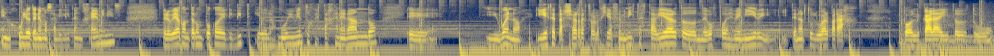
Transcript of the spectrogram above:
En julio tenemos a Lilith en Géminis, pero voy a contar un poco de Lilith y de los movimientos que está generando. Eh, y bueno, y este taller de astrología feminista está abierto, donde vos podés venir y tener tu lugar para volcar ahí todo tu,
